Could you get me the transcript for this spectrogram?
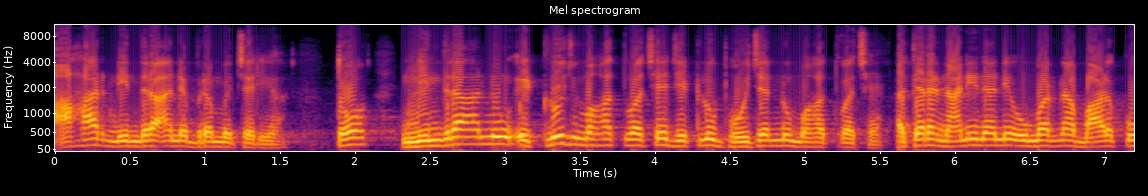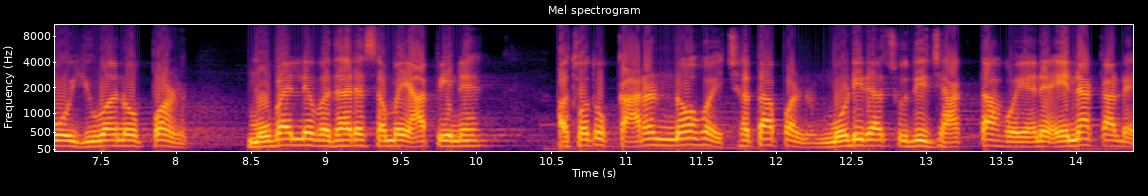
આહાર, નિંદ્રા અને બ્રહ્મચર્ય. તો નિંદ્રાનું એટલું જ મહત્વ છે જેટલું ભોજનનું મહત્વ છે. અત્યારે નાની નાની ઉંમરના બાળકો, યુવાનો પણ મોબાઈલને વધારે સમય આપીને અથવા તો કારણ ન હોય, છતાં પણ મોડી રાત સુધી જાગતા હોય અને એના કારણે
